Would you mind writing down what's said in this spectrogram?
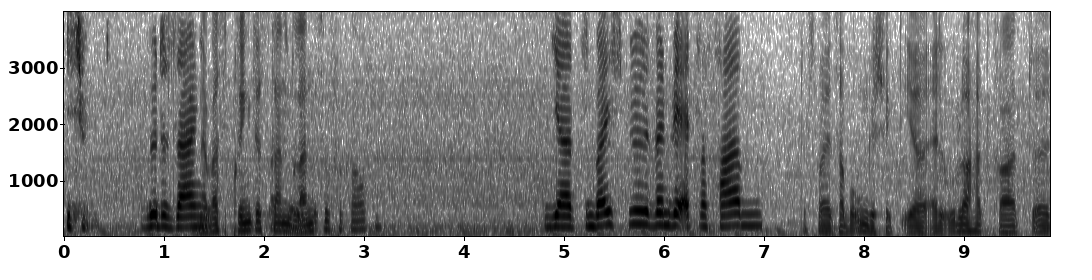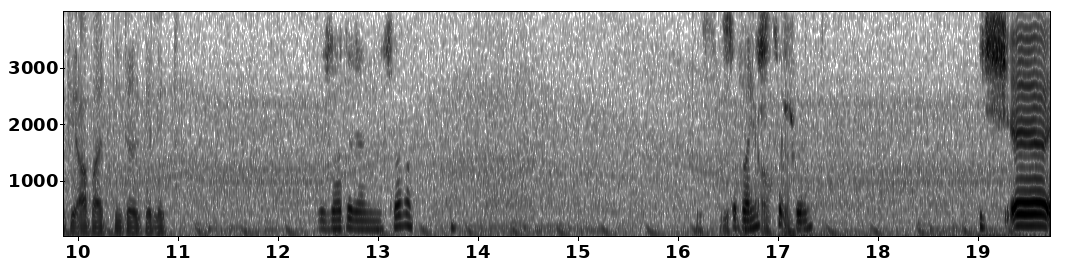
Ich würde sagen, na, was bringt es dann, Was Land zu verkaufen? Ja, zum Beispiel, wenn wir etwas haben, Das war jetzt aber ungeschickt. Ihr El Ula hat gerade äh, die Arbeit niedergelegt. wieso hat er denn einen Server? Das Ist aber ich nicht so schön. Ich, äh,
